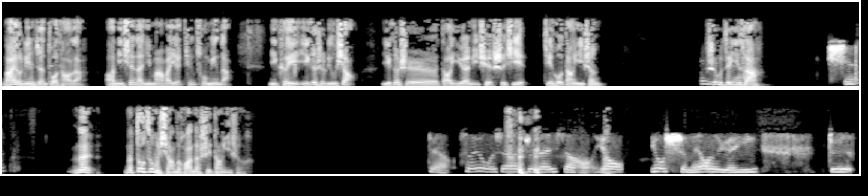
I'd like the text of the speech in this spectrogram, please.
哪有临阵脱逃的啊？你现在你妈妈也挺聪明的，你可以一个是留校。一个是到医院里去实习，今后当医生，是不是这意思啊？是。那那都这么想的话，那谁当医生啊？对啊，所以我现在就在想，要 用什么样的原因，就是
